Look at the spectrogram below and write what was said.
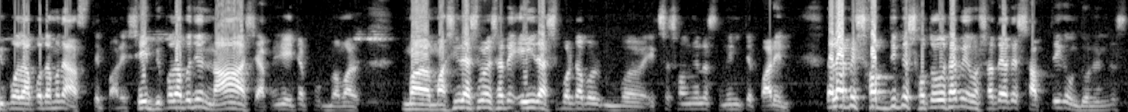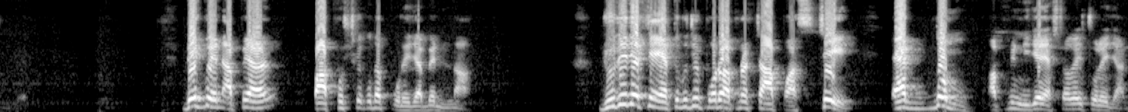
বিপদ আপদ আমাদের আসতে পারে। সেই বিপদ আপদ যদি না আসে, আপনি যে এটা আমার মাসিক রাশিফলের সাথে এই রাশিফলটা এক্সট্রা সংযোজনটা শুনে নিতে পারেন, তাহলে আপনি সব দিকে সতর্ক থাকবেন এবং সাথে সাথে সাপ্তাহিক এবং দৈনন্দিন শুনবেন দেখবেন আপনি আর পা ফুসকে কোথাও পড়ে যাবেন না। যদি দেখছেন এত কিছু পরে আপনার চাপ আসছে, একদম আপনি নিজের অ্যাস্ট্রোলজি চলে যান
